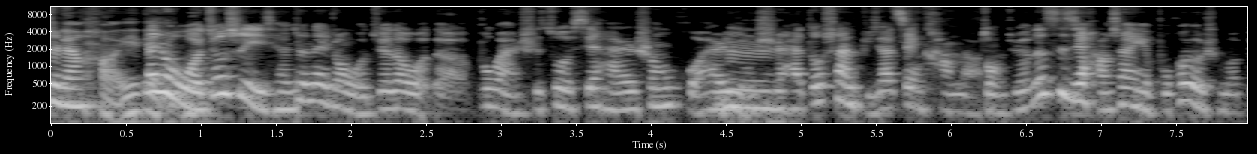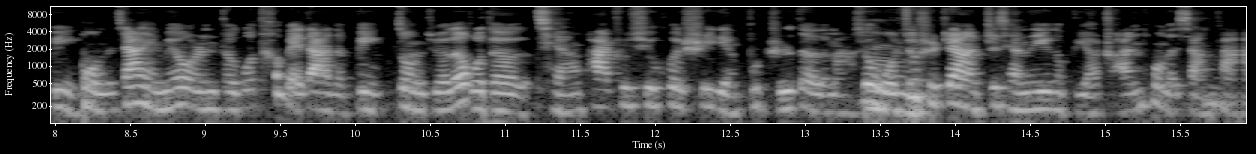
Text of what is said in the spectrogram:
质量好一点，但是我就是以前是那种，我觉得我的不管是作息还是生活还是饮食，还都算比较健康的，总觉得自己好像也不会有什么病。我们家也没有人得过特别大的病，总觉得我的钱花出去会是一点不值得的嘛。所以我就是这样之前的一个比较传统的想法。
